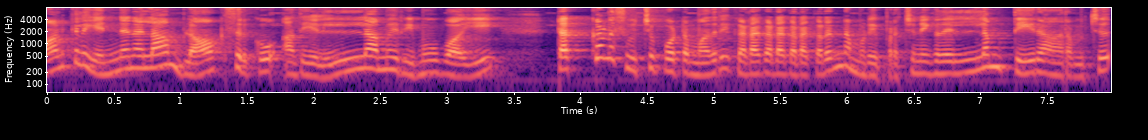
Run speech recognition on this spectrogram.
வாழ்க்கையில் என்னென்னலாம் பிளாக்ஸ் இருக்கோ அது எல்லாமே ரிமூவ் ஆகி டக்குன்னு சுவிட்சு போட்ட மாதிரி கட கட கட கடன்னு நம்முடைய பிரச்சனைகள் எல்லாம் தீர ஆரம்பித்து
